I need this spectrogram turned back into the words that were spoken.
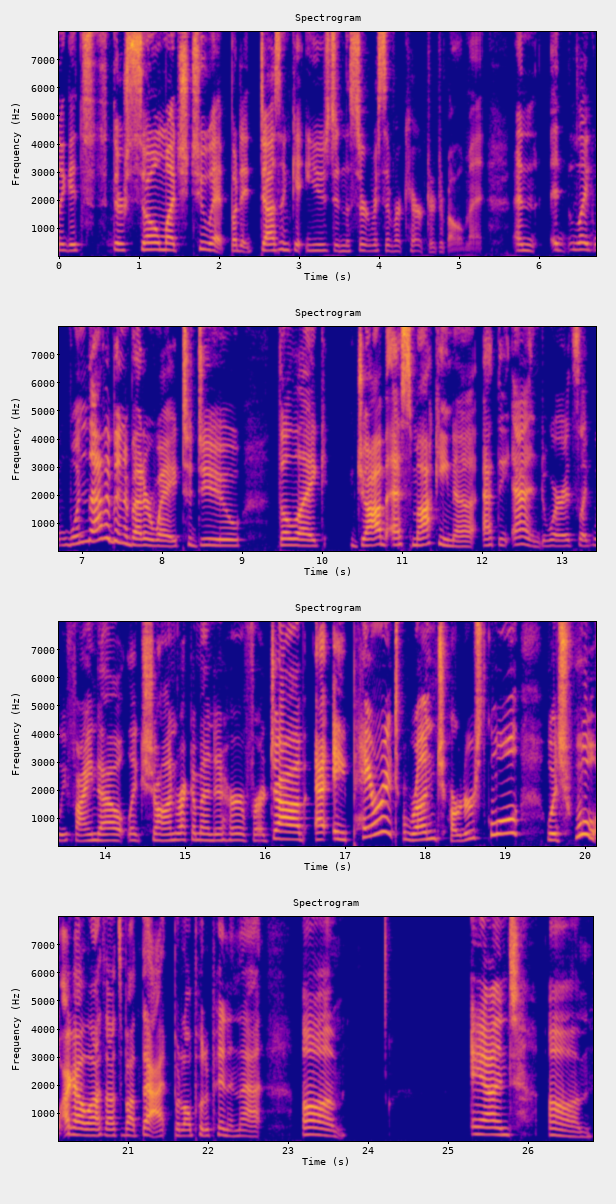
like it's there's so much to it, but it doesn't get used in the service of our character development. And it like wouldn't that have been a better way to do the like job s machina at the end where it's like we find out like Sean recommended her for a job at a parent run charter school, which whoo, I got a lot of thoughts about that, but I'll put a pin in that. Um and um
